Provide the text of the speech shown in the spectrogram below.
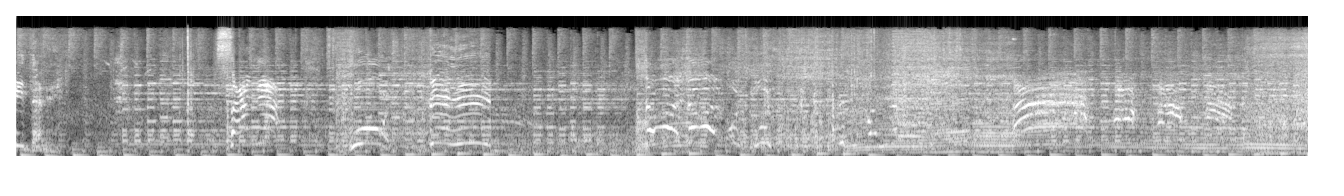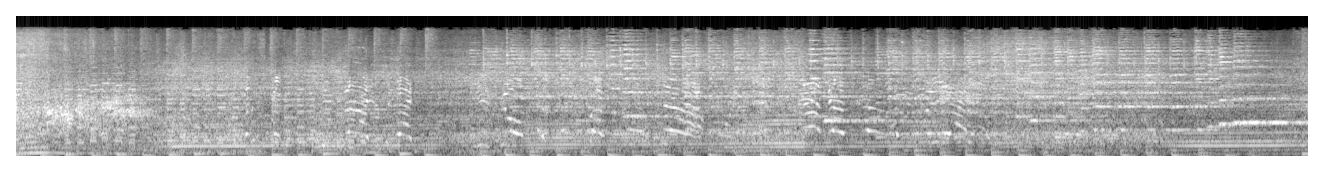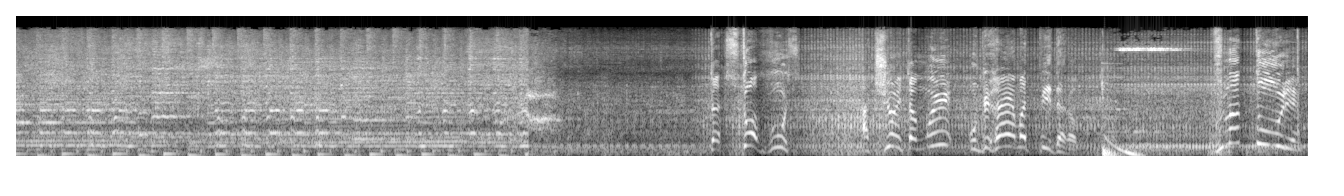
Peter! стоп, гусь! А чё это мы убегаем от пидоров? В натуре!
